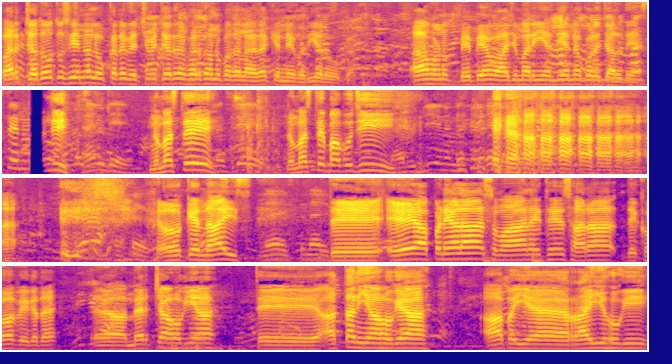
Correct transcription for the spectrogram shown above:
ਪਰ ਜਦੋਂ ਤੁਸੀਂ ਇਹਨਾਂ ਲੋਕਾਂ ਦੇ ਵਿੱਚ ਵਿਚਰਦੇ ਫਿਰ ਤੁਹਾਨੂੰ ਪਤਾ ਲੱਗਦਾ ਕਿੰਨੇ ਵਧੀਆ ਲੋਕ ਆ। ਆ ਹੁਣ ਬੇਬਿਆਂ ਆਵਾਜ਼ ਮਾਰੀ ਜਾਂਦੀਆਂ ਇਹਨਾਂ ਕੋਲ ਚੱਲਦੇ ਆ। ਬਸ ਤੈਨੂੰ ਹਾਂਜੀ ਨਮਸਤੇ। ਨਮਸਤੇ ਬਾਬੂ ਜੀ ਓਕੇ ਨਾਈਸ ਤੇ ਇਹ ਆਪਣੇ ਵਾਲਾ ਸਮਾਨ ਇੱਥੇ ਸਾਰਾ ਦੇਖੋ ਆ ਵਿਕਦਾ ਮਿਰਚਾਂ ਹੋ ਗਈਆਂ ਤੇ ਆ ਧਨੀਆ ਹੋ ਗਿਆ ਆ ਪਈ ਹੈ ਰਾਈ ਹੋ ਗਈ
